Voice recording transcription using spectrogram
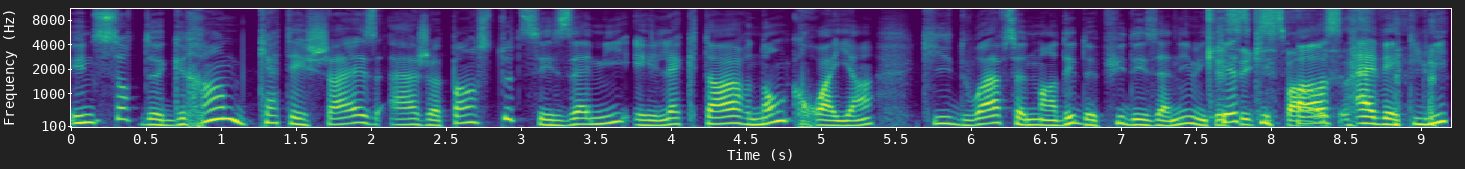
une sorte de grande catéchèse à je pense tous ses amis et lecteurs non croyants qui doivent se demander depuis des années, mais Qu'est-ce qui qui se se passe passe? avec lui?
